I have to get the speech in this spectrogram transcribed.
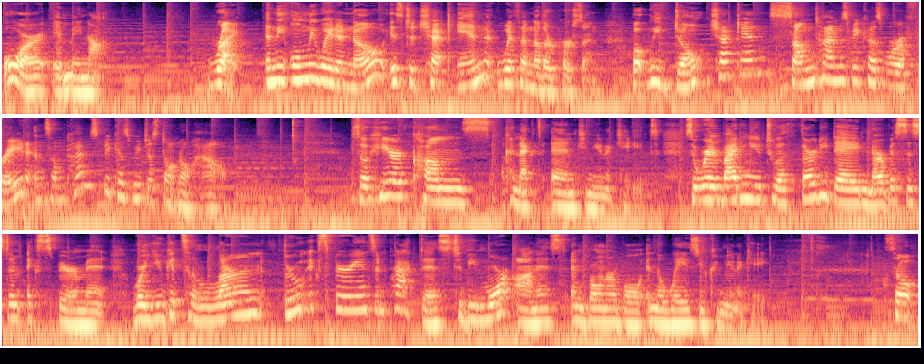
or it may not. Right. And the only way to know is to check in with another person. But we don't check in sometimes because we're afraid and sometimes because we just don't know how. So here comes Connect and Communicate. So we're inviting you to a 30 day nervous system experiment where you get to learn through experience and practice to be more honest and vulnerable in the ways you communicate. So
